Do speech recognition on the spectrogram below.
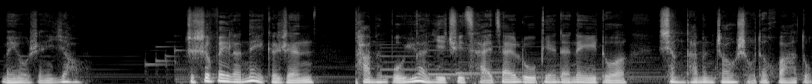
没有人要，只是为了那个人，他们不愿意去采在路边的那一朵向他们招手的花朵。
